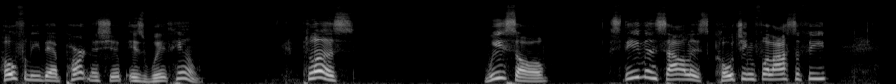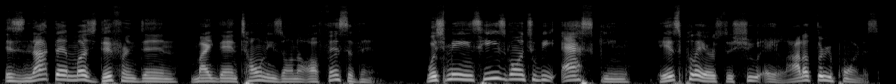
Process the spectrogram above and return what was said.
hopefully that partnership is with him. Plus, we saw Stephen Silas' coaching philosophy is not that much different than Mike D'Antoni's on the offensive end, which means he's going to be asking his players to shoot a lot of three pointers.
